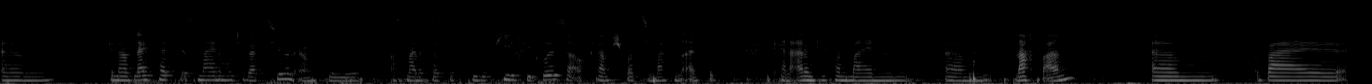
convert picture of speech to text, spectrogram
Ähm, genau, gleichzeitig ist meine Motivation irgendwie aus meiner Perspektive viel, viel größer, auch Kampfsport zu machen, als jetzt, keine Ahnung, die von meinen ähm, Nachbarn. Ähm, weil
